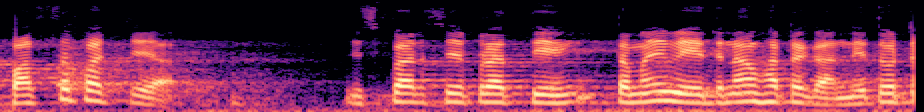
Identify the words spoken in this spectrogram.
පස්ස පච්චයා ස්පර්ශය ප්‍රත්තියෙන් තමයි වේදනාව හටගන්න. තොට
